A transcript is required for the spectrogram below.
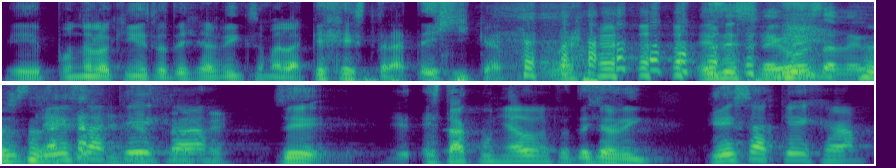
eh, ponerlo aquí en estrategia Link, se llama la queja estratégica. es decir, me gusta, me gusta. Que esa queja, sí, está acuñado en estrategia Link, que esa queja,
